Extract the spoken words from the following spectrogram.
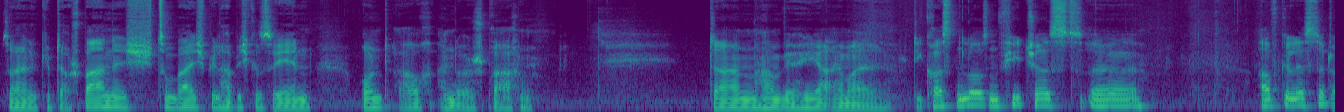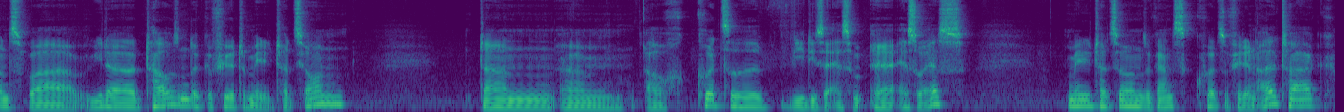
sondern es gibt auch Spanisch zum Beispiel, habe ich gesehen, und auch andere Sprachen. Dann haben wir hier einmal die kostenlosen Features äh, aufgelistet, und zwar wieder tausende geführte Meditationen dann ähm, auch kurze wie diese äh, SOS-Meditation, so ganz kurze für den Alltag.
